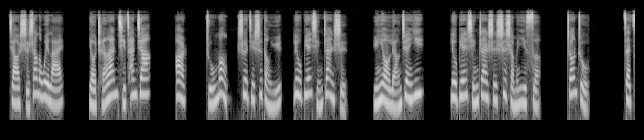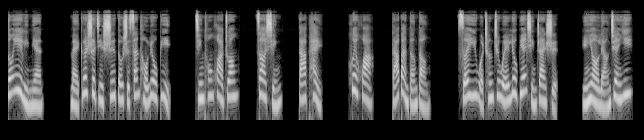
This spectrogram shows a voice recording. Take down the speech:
叫《时尚的未来》，有陈安琪参加。二。逐梦。设计师等于。六边形战士，云友梁卷一，六边形战士是什么意思？庄主。在综艺里面，每个设计师都是三头六臂，精通化妆、造型、搭配、绘画、打版等等，所以我称之为六边形战士。云有良卷一，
